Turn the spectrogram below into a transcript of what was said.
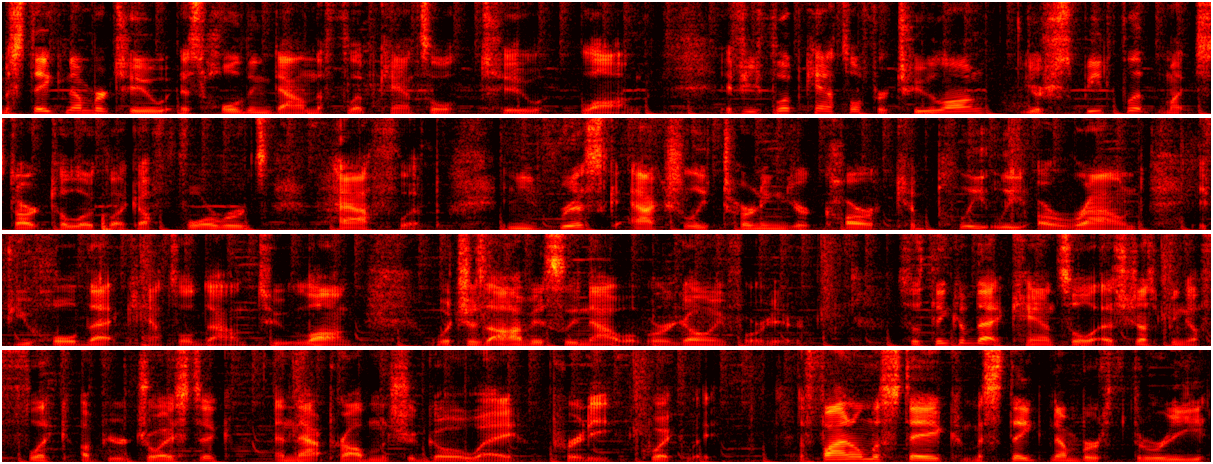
Mistake number two is holding down the flip cancel too long. If you flip cancel for too long, your speed flip might start to look like a forwards half flip, and you risk actually turning your car completely around if you hold that cancel down too long, which is obviously not what we're going for here. So think of that cancel as just being a flick of your joystick, and that problem should go away pretty quickly. The final mistake, mistake number three,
